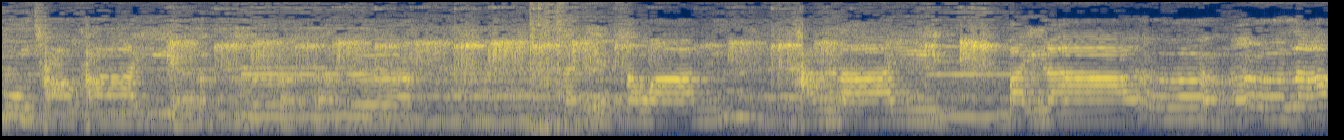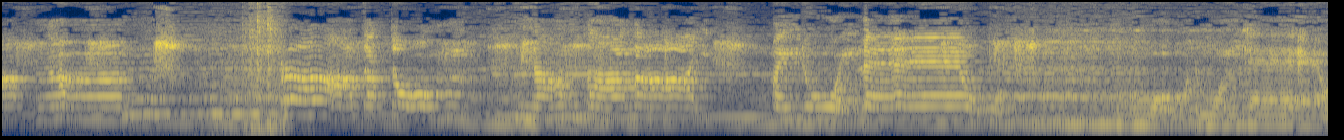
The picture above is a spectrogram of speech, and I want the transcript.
ของชาวไทยเสด็จสวรรค์ทันไลไปลาลักราจะจมน้ำตาตายไปด้วยแล้วโอ้ดวงแก้ว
